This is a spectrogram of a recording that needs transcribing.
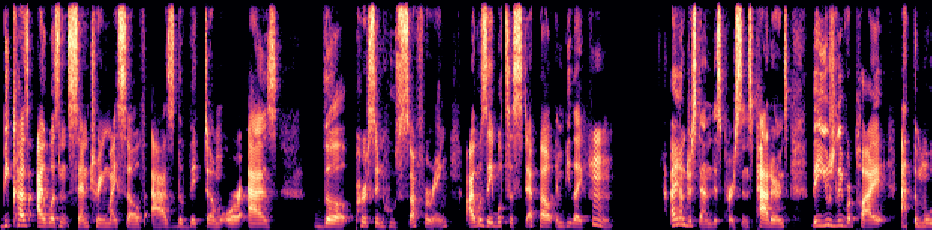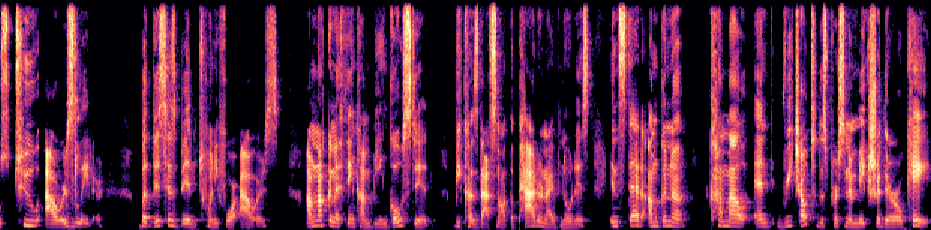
because I wasn't centering myself as the victim or as the person who's suffering, I was able to step out and be like, hmm, I understand this person's patterns. They usually reply at the most two hours later, but this has been 24 hours. I'm not gonna think I'm being ghosted because that's not the pattern I've noticed. Instead, I'm gonna come out and reach out to this person and make sure they're okay.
